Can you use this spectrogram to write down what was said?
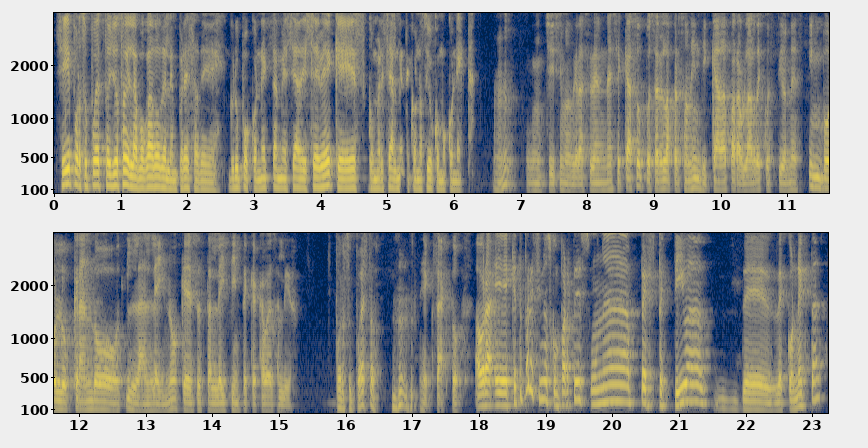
Sí, por supuesto. Yo soy el abogado de la empresa de Grupo Conecta MSADCB, que es comercialmente conocido como Conecta. Muchísimas gracias. En ese caso, pues eres la persona indicada para hablar de cuestiones involucrando la ley, ¿no? Que es esta ley fintech que acaba de salir. Por supuesto. Exacto. Ahora, eh, ¿qué te parece si nos compartes una perspectiva desde Conecta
